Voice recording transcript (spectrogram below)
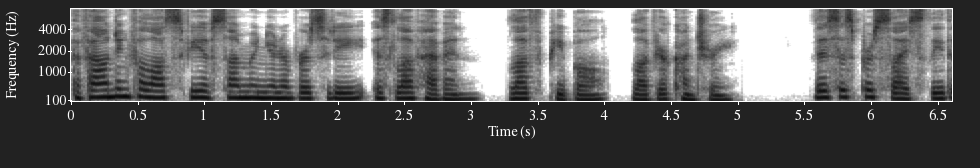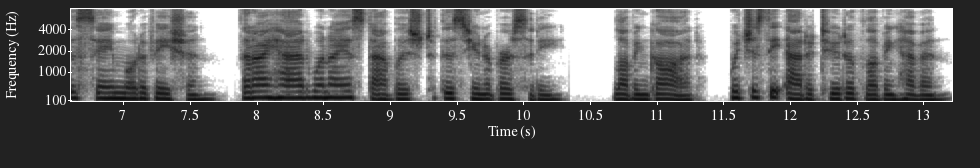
The founding philosophy of Sun Moon University is love heaven, love people, love your country. This is precisely the same motivation that I had when I established this university, loving God, which is the attitude of loving heaven.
